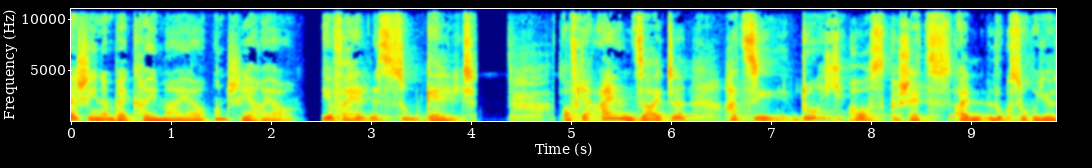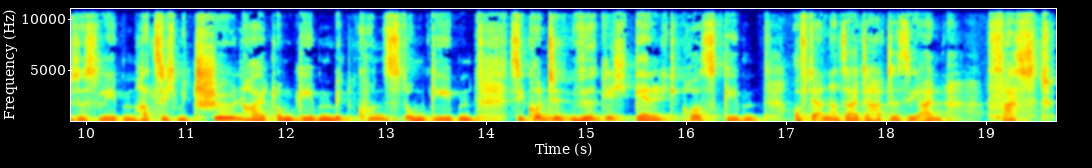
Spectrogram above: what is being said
erschienen bei Kremeyer und Scheriau ihr Verhältnis zum Geld. Auf der einen Seite hat sie durchaus geschätzt ein luxuriöses Leben, hat sich mit Schönheit umgeben, mit Kunst umgeben. Sie konnte wirklich Geld ausgeben. Auf der anderen Seite hatte sie ein fast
